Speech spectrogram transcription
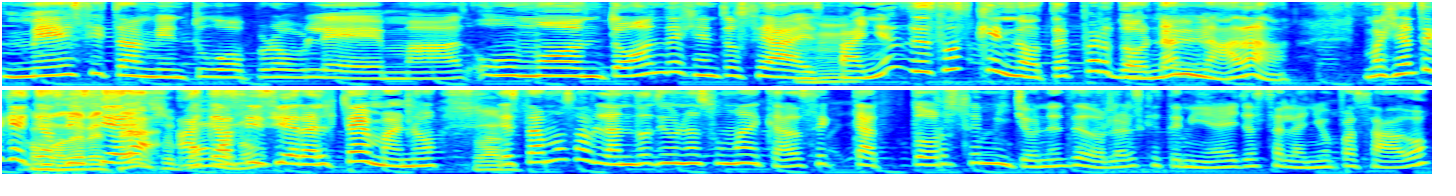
Messi también tuvo problemas, un montón de gente, o sea. España es de esos que no te perdonan nada. Imagínate que acá se hiciera, ser, supongo, acá ¿no? se hiciera el tema, ¿no? Claro. Estamos hablando de una suma de casi 14 millones de dólares que tenía ella hasta el año pasado.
